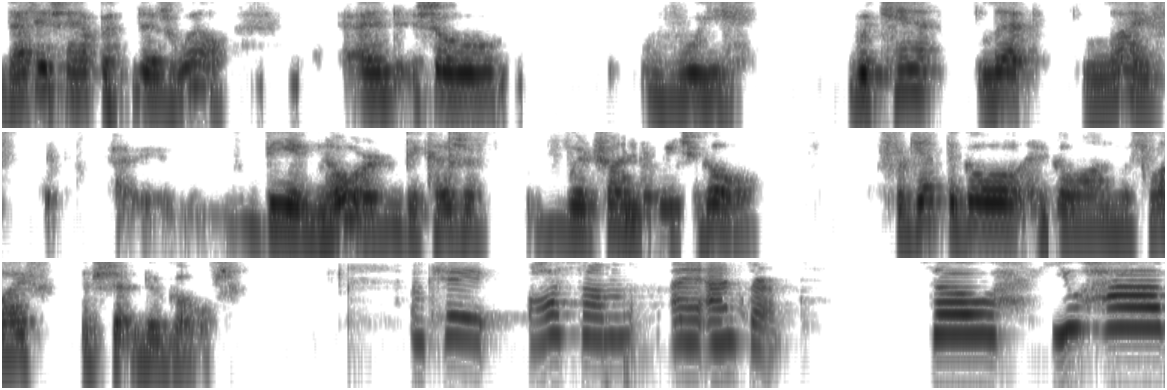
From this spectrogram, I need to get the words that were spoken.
That has happened as well, and so we we can't let life uh, be ignored because of we're trying to reach a goal. Forget the goal and go on with life and set new goals. Okay, awesome uh, answer. So you have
